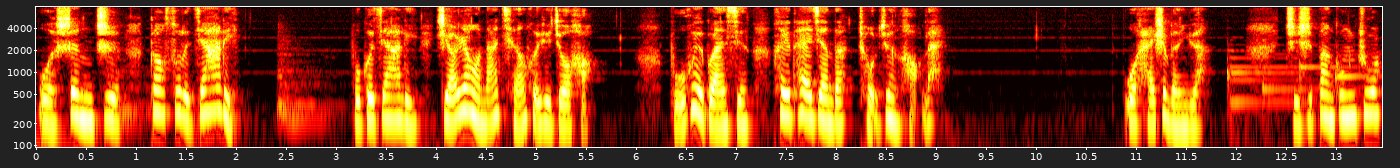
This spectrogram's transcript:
我甚至告诉了家里，不过家里只要让我拿钱回去就好，不会关心黑太监的丑俊好赖。我还是文员，只是办公桌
